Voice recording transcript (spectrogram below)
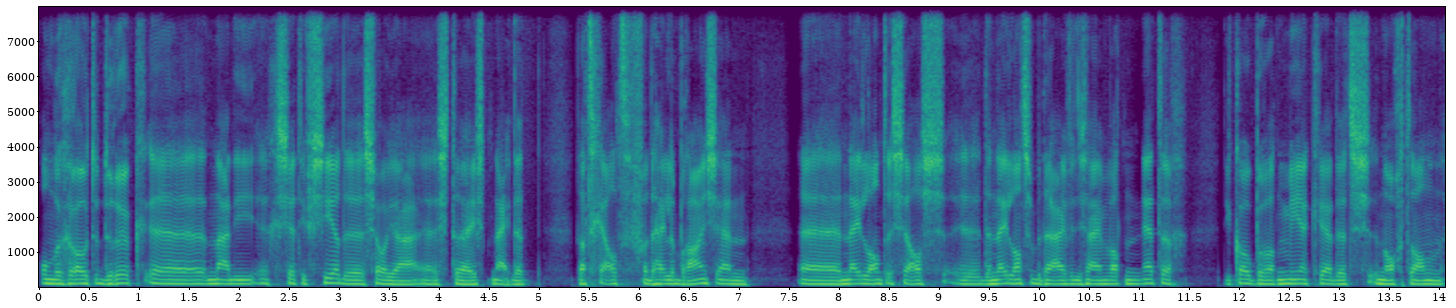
onder grote druk naar die gecertificeerde soja streeft. Nee, dat, dat geldt voor de hele branche en Nederland is zelfs, uh, de Nederlandse bedrijven die zijn wat netter. Die kopen wat meer credits nog dan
